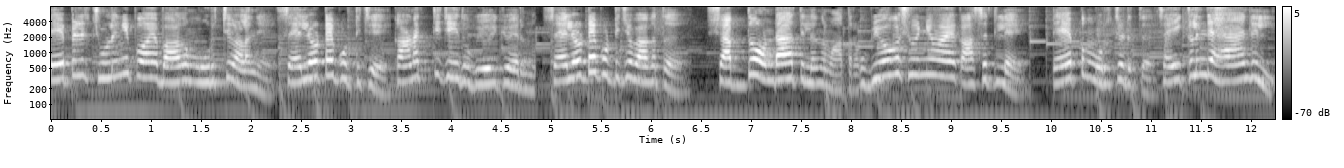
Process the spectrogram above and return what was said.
ടേപ്പിൽ ചുളുങ്ങിപ്പോയ ഭാഗം മുറിച്ചു കളഞ്ഞ് സെലോ ടേപ്പ് കണക്ട് ചെയ്ത് ഉപയോഗിക്കുമായിരുന്നു സെലോ ടേപ്പ് ഭാഗത്ത് ശബ്ദം ഉണ്ടാകത്തില്ലെന്ന് മാത്രം ഉപയോഗശൂന്യമായ കാസറ്റിലെ ടേപ്പ് മുറിച്ചെടുത്ത് സൈക്കിളിന്റെ ഹാൻഡിൽ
